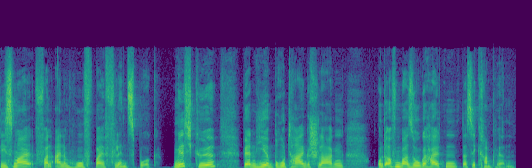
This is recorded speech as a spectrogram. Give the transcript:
Diesmal von einem Hof bei Flensburg. Milchkühe werden hier brutal geschlagen und offenbar so gehalten, dass sie krank werden.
